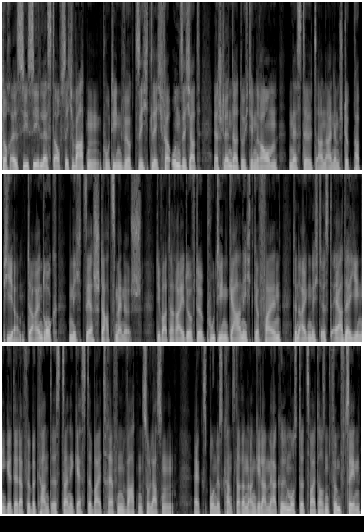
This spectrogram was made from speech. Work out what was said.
Doch el-Sisi lässt auf sich warten. Putin wirkt sichtlich verunsichert. Er schlendert durch den Raum, nestelt an einem Stück Papier. Der Eindruck nicht sehr staatsmännisch. Die Warterei dürfte Putin gar nicht gefallen, denn eigentlich ist er der derjenige, der dafür bekannt ist, seine Gäste bei Treffen warten zu lassen. Ex-Bundeskanzlerin Angela Merkel musste 2015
